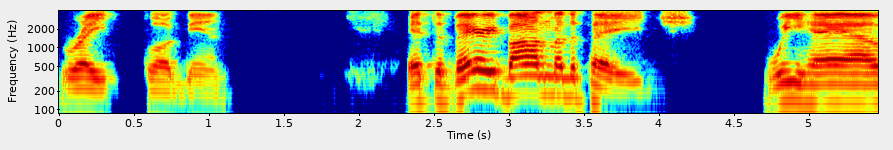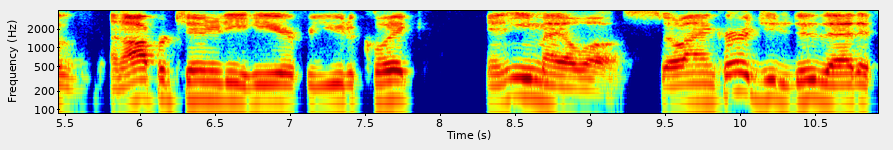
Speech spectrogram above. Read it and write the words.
rate plugged in. At the very bottom of the page, we have an opportunity here for you to click and email us. So I encourage you to do that. If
